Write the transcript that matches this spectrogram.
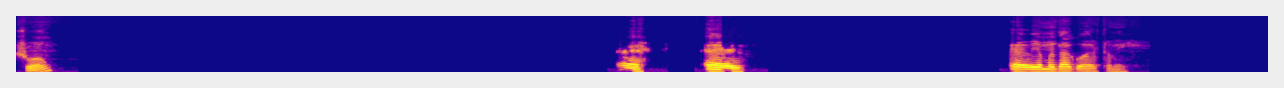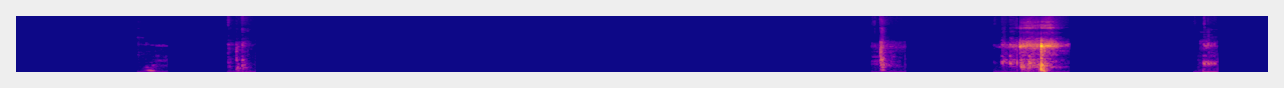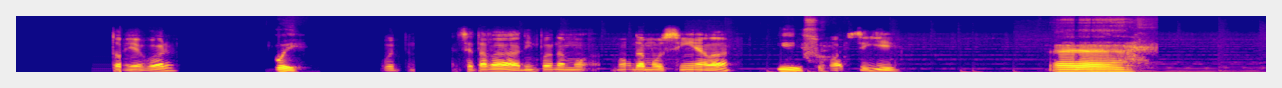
João? É, é. É, eu ia mandar agora também. Tomei agora? Oi. Oi. Você tava limpando a mão da mocinha lá? Isso. Pode seguir. É...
